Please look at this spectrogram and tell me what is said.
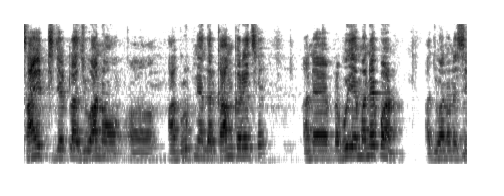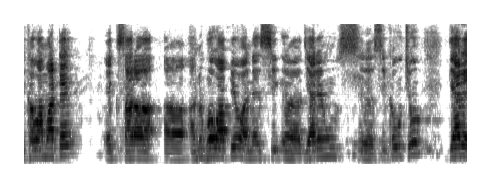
સાહીઠ જેટલા જુવાનો આ ગ્રુપની અંદર કામ કરે છે. અને પ્રભુએ મને પણ આ જુવાનોને શીખવવા માટે એક સારા અનુભવ આપ્યો અને જ્યારે હું શીખવું છું, ત્યારે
